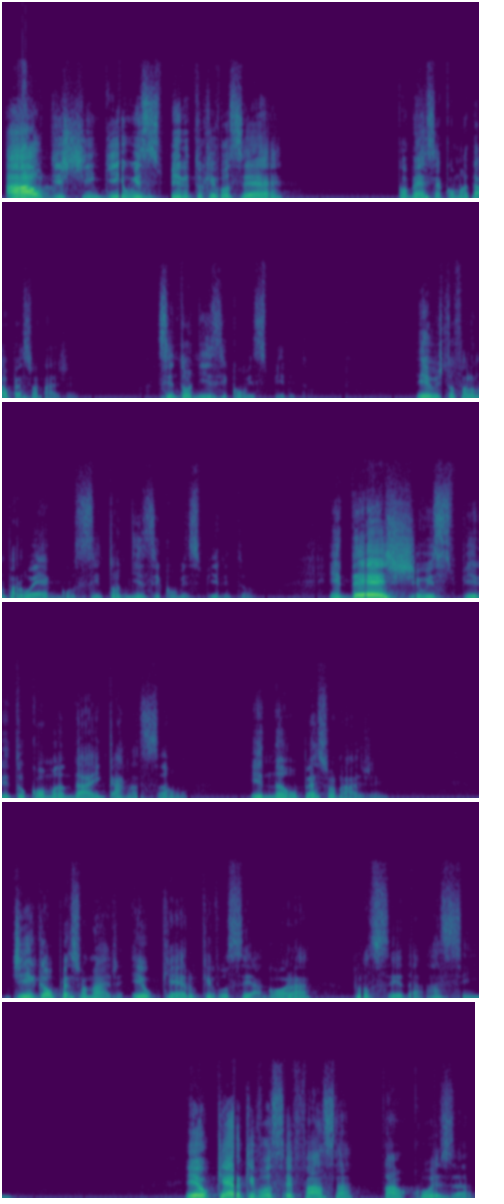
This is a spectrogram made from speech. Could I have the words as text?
Ao distinguir o espírito que você é, comece a comandar o personagem. Sintonize com o espírito. Eu estou falando para o ego. Sintonize com o espírito. E deixe o espírito comandar a encarnação e não o personagem. Diga ao personagem: Eu quero que você agora proceda assim. Eu quero que você faça tal coisa.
